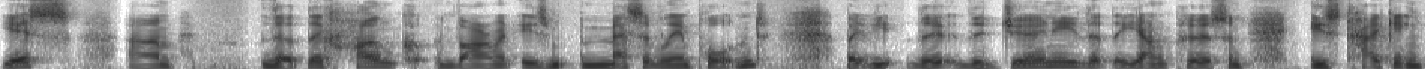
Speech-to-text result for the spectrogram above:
yes, um, the the home environment is massively important, but the the journey that the young person is taking,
